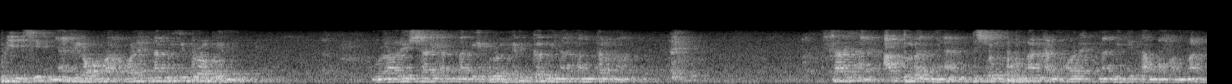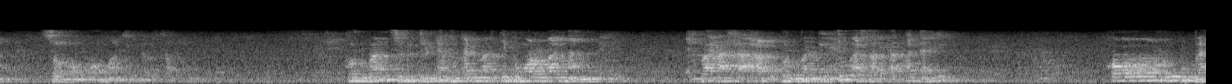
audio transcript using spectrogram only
Prinsipnya dirubah oleh Nabi Ibrahim. Melalui syariat Nabi Ibrahim ke binatang ternak. Syariat aturannya disempurnakan oleh Nabi kita Muhammad Sallallahu Alaihi kurban sebetulnya bukan arti pengorbanan. Bahasa Arab kurban itu asal kata dari koruba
